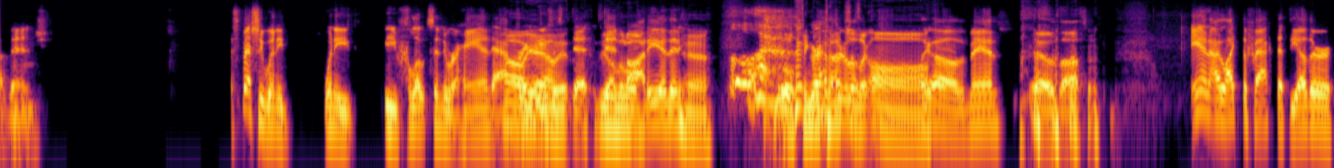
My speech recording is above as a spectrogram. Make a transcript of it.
avenge. Especially when he when he he floats into her hand after Oh, he yeah, they his dead, dead little- body, and then he yeah, little finger touch. I was like, oh, like, oh man, it was awesome. and I like the fact that the other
